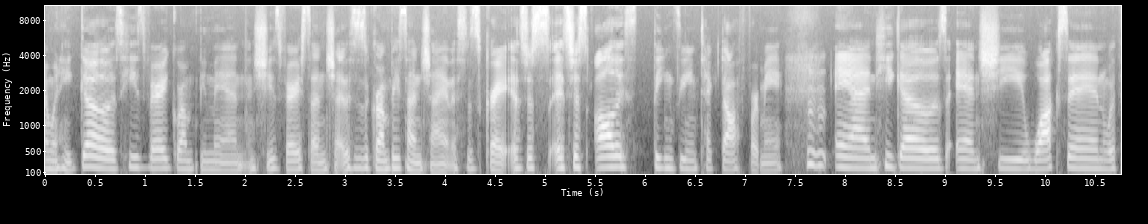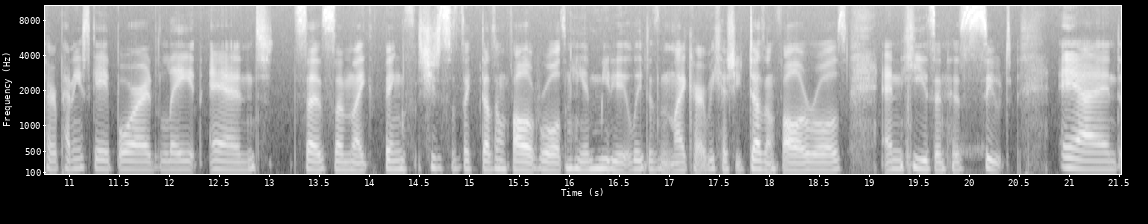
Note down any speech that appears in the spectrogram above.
And when he goes, he's very grumpy man, and she's very sunshine. This is a grumpy sunshine. This is great. It's just it's just all these things being ticked off for me. and he goes, and she walks in with her penny skateboard late, and says some like things. She just like doesn't follow rules, and he immediately doesn't like her because she doesn't follow rules, and he's in his suit, and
